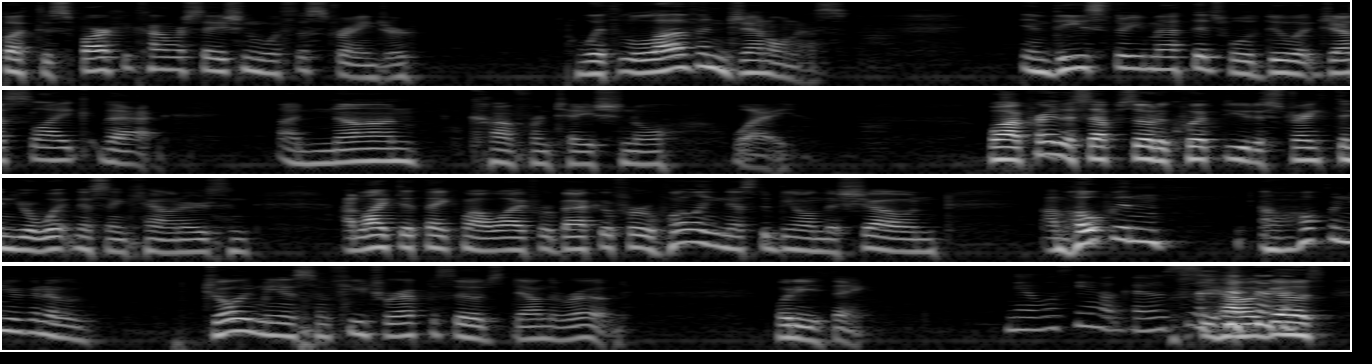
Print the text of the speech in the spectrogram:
but to spark a conversation with a stranger with love and gentleness. In these three methods, we'll do it just like that, a non-confrontational way. Well, I pray this episode equipped you to strengthen your witness encounters, and I'd like to thank my wife Rebecca for her willingness to be on the show, and I'm hoping I'm hoping you're going to join me in some future episodes down the road. What do you think? Yeah, we'll see how it goes. see how it goes.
